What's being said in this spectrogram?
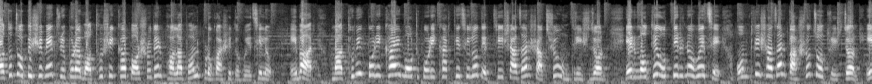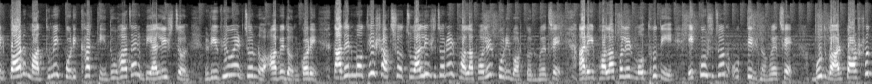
গত চব্বিশে মে ত্রিপুরা মধ্যশিক্ষা পর্ষদের ফলাফল প্রকাশিত হয়েছিল। এবার মাধ্যমিক পরীক্ষায় মোট পরীক্ষার্থী ছিল তেত্রিশ হাজার সাতশো উনত্রিশ জন। এর মধ্যে উত্তীর্ণ হয়েছে উনত্রিশ হাজার পাঁচশো চৌত্রিশ জন। এরপর মাধ্যমিক পরীক্ষার্থী দু হাজার বিয়াল্লিশ জন রিভিউয়ের জন্য আবেদন করে। তাদের মধ্যে সাতশো চুয়াল্লিশ জনের ফলাফলের পরিবর্তন হয়েছে। আর এই ফলাফলের মধ্য দিয়ে একুশ জন উত্তীর্ণ হয়েছে। বুধবার পর্ষদ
